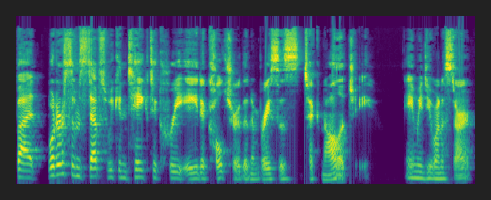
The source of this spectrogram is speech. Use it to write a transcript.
But what are some steps we can take to create a culture that embraces technology? Amy, do you want to start?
